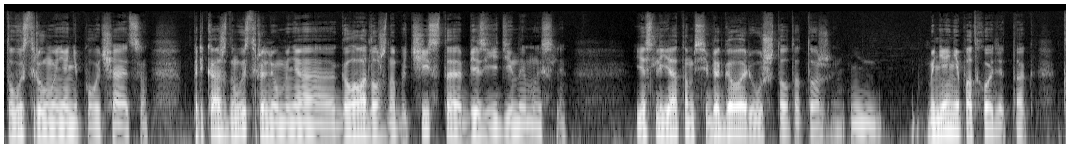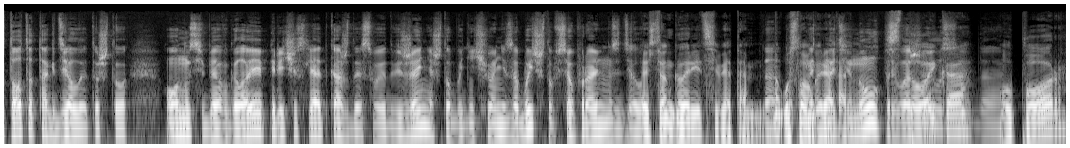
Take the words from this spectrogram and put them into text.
то выстрел у меня не получается. При каждом выстреле у меня голова должна быть чистая, без единой мысли. Если я там себе говорю что-то тоже, мне не подходит так. Кто-то так делает, то что он у себя в голове перечисляет каждое свое движение, чтобы ничего не забыть, чтобы все правильно сделать. То есть он говорит себе там, Да, ну, условно говоря, так, натянул, приложился, стойка, да. упор,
